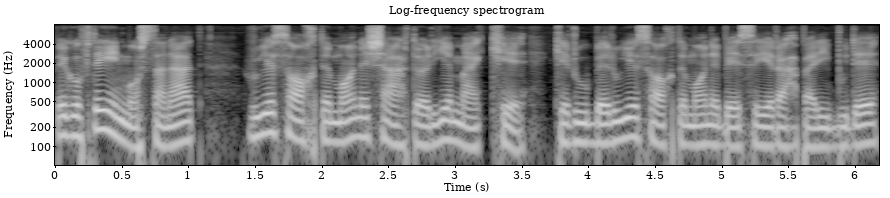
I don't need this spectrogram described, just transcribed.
به گفته این مستند روی ساختمان شهرداری مکه که روبروی ساختمان بعثه رهبری بوده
